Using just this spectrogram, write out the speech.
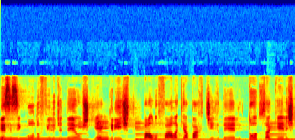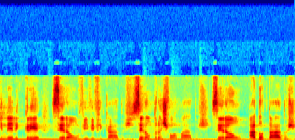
Esse segundo filho de Deus, que é Cristo, Paulo fala que a partir dele, todos aqueles que nele crê serão vivificados, serão transformados, serão adotados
